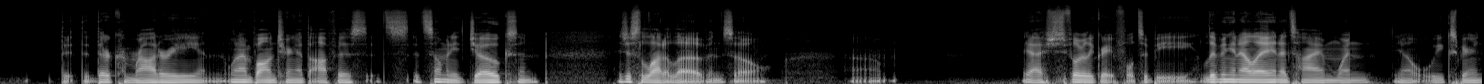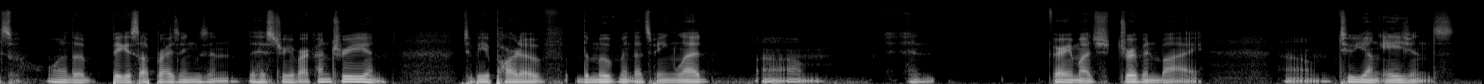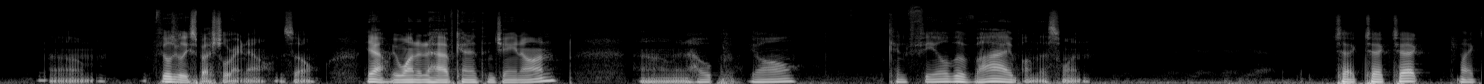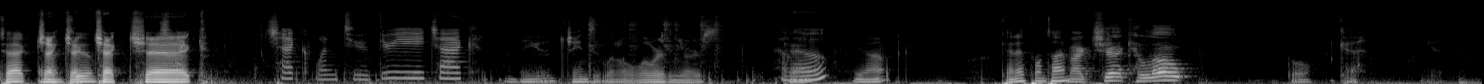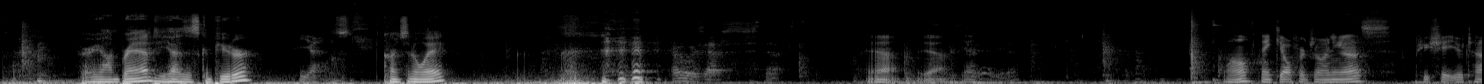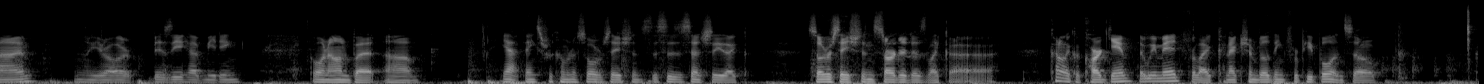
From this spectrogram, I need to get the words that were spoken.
th- th- their camaraderie. And when I'm volunteering at the office, it's it's so many jokes and it's just a lot of love. And so, um, yeah, I just feel really grateful to be living in LA in a time when you know we experienced one of the biggest uprisings in the history of our country and to be a part of the movement that's being led um, and very much driven by um, two young Asians um, feels really special right now. And so, yeah, we wanted to have Kenneth and Jane on, um, and hope y'all can feel the vibe on this one. Check, check, check. Mic check. Check, One, check, two. check, check. Check one, two, three. Check. There you go. Jane's a little lower than yours. Hello. Yeah. Kenneth, one time. Mic check. Hello. Cool. Okay. Very on brand. He has his computer Yeah. crunching away. I always have stuff to do. Yeah, yeah. Yeah. Well, thank y'all for joining us. Appreciate your time. I know you all are busy, have meeting going on, but um, yeah, thanks for coming to Silversations. This is essentially like Silversation started as like a kind of like a card game that we made for like connection building for people, and so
